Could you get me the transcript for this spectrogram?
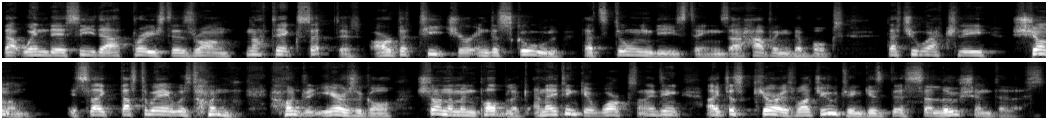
that when they see that priest is wrong, not to accept it, or the teacher in the school that's doing these things are having the books, that you actually shun them it's like that's the way it was done 100 years ago. Shun them in public. And I think it works. And I think I'm just curious what you think is the solution to this.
